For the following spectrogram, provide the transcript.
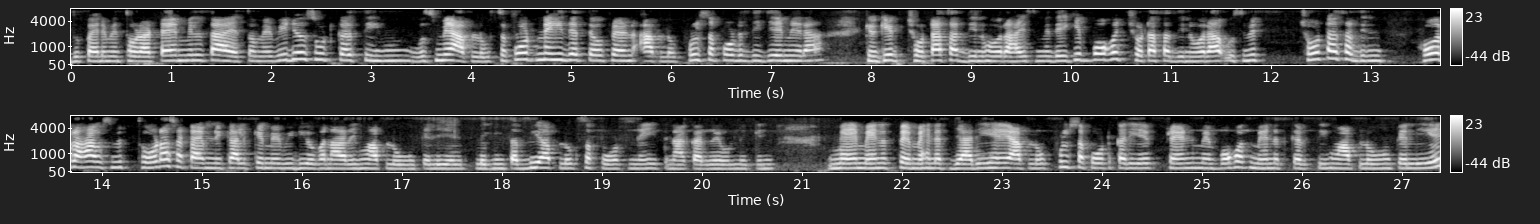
दोपहर में थोड़ा टाइम मिलता है तो मैं वीडियो शूट करती हूँ। उसमें आप लोग सपोर्ट नहीं देते हो फ्रेंड आप लोग फुल सपोर्ट दीजिए मेरा। क्योंकि एक छोटा सा दिन हो रहा है, इसमें देखिए बहुत छोटा सा दिन हो रहा है, उसमें छोटा सा दिन हो रहा है, उसमें थोड़ा सा टाइम निकाल के मैं वीडियो बना रही हूँ आप लोगों के लिए, लेकिन तब भी आप लोग सपोर्ट नहीं इतना कर रहे हो, लेकिन मैं मेहनत पे मेहनत जारी है, आप लोग फुल सपोर्ट करिए। फ्रेंड मैं बहुत मेहनत करती हूँ आप लोगों के लिए,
